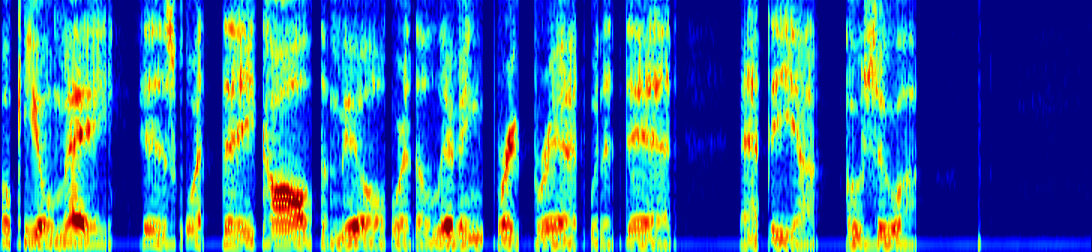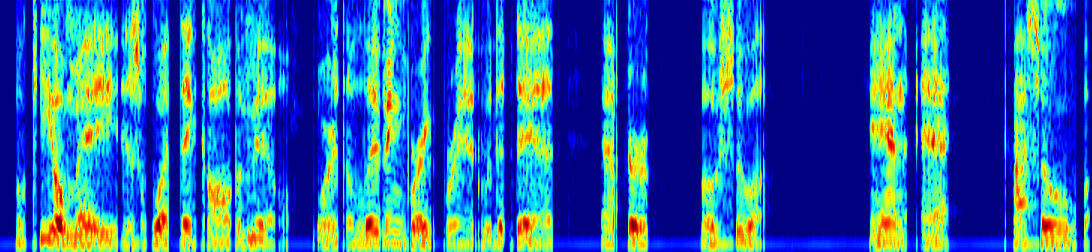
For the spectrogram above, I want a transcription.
Okiyome is what they call the meal where the living break bread with the dead at the uh, Osua. Okiyome is what they call the meal where the living break bread with the dead after Osua and at Kasauba.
